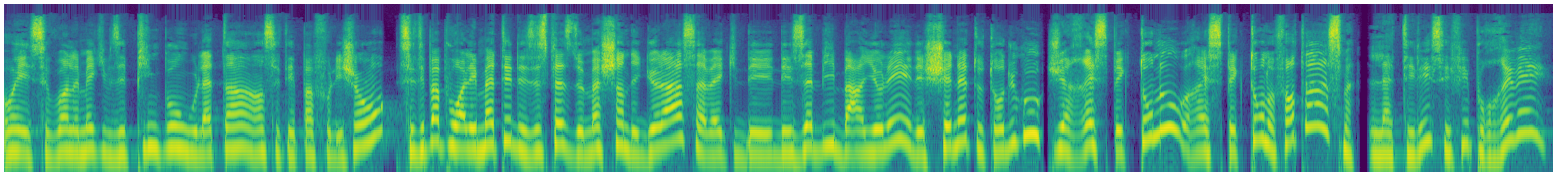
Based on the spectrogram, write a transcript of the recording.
oui, c'est voir les mecs qui faisaient ping-pong ou latin, hein, c'était pas folichon. C'était pas pour aller mater des espèces de machins dégueulasses avec des, habits bariolés et des chaînettes autour du cou. Je veux dire, respectons-nous, respectons nos fantasmes. La télé, c'est fait pour rêver.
